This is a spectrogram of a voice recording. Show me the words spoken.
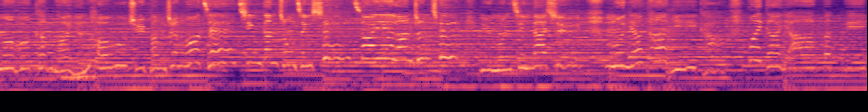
怎么可给爱人好处？凭着我这千斤重情书，再夜难尽处，如门前大树，没有他倚靠，归家也不必。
